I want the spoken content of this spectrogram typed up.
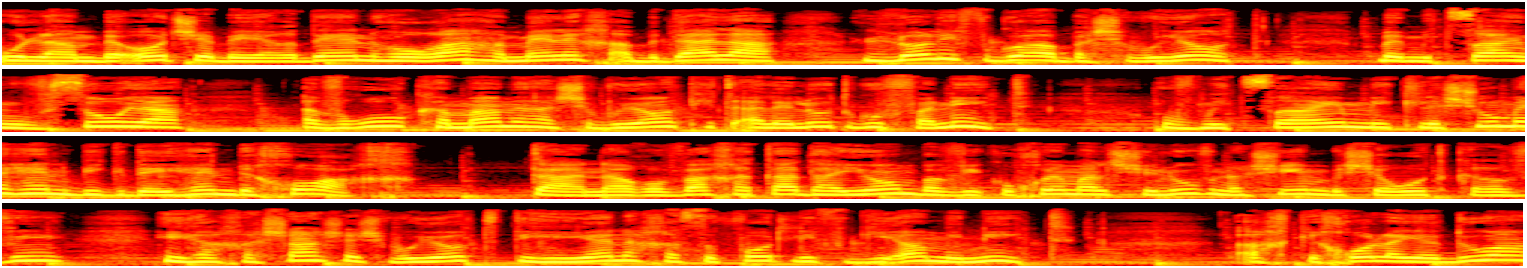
אולם בעוד שבירדן הורה המלך עבדאללה לא לפגוע בשבויות, במצרים ובסוריה עברו כמה מהשבויות התעללות גופנית, ובמצרים נתלשו מהן בגדיהן בכוח. טענה רווחת עד היום בוויכוחים על שילוב נשים בשירות קרבי, היא החשש ששבויות תהיינה חשופות לפגיעה מינית. אך ככל הידוע,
